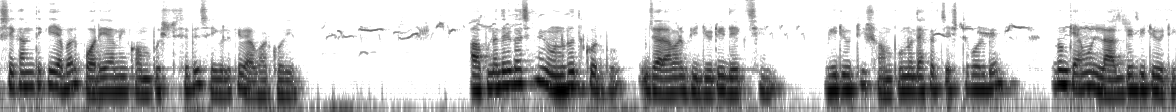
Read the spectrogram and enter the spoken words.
সেখান থেকেই আবার পরে আমি কম্পোস্ট হিসেবে সেগুলোকে ব্যবহার করি। আপনাদের কাছে আমি অনুরোধ করব, যারা আমার ভিডিওটি দেখছেন, ভিডিওটি সম্পূর্ণ দেখার চেষ্টা করবেন এবং কেমন লাগবে ভিডিওটি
